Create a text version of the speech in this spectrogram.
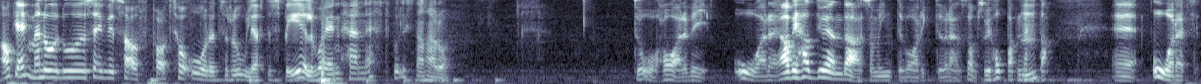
Okej, men då, då säger vi South Park tar årets roligaste spel. Vad är härnäst på listan här då? Då har vi år... Ja, vi hade ju en där som vi inte var riktigt överens om. Så vi hoppar till nästa. Eh, årets...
